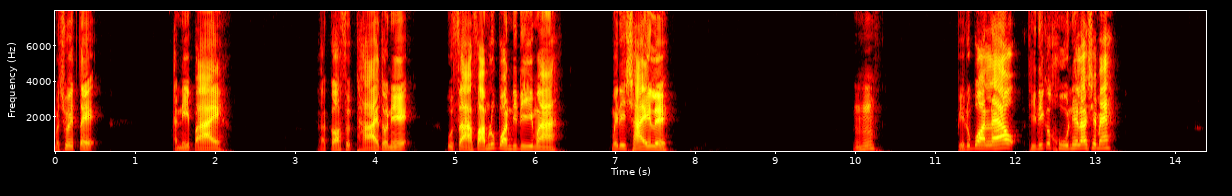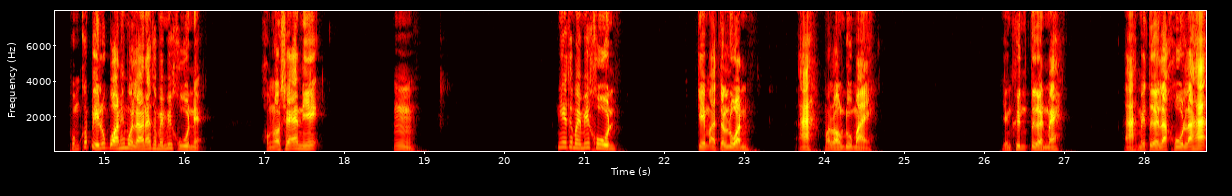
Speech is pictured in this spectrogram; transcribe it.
มาช่วยเตะ อันนี้ไป แล้วก็สุดท้ายตัวนี้ อุตส่าห์ฟาร์มลูกบอลดีๆมา ไม่ได้ใช้เลย อือฮึเปลี่ยนลูกบอลแล้ว ทีนี้ก็คูณให้แล้วใช่ไหมผมก็เปลี่ยนลูกบอลให้หมดแล้วนะทำไมไม่คูณเนี่ย ของเราใช้อันนี้ อืม เนี่ยทำไมไม่คูณ เกมอาจจะลวน อะ มาลองดูใหม่ ยังขึ้นเตือนไหมอะ ไม่เตือนแล้วคูณแล้วฮะ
